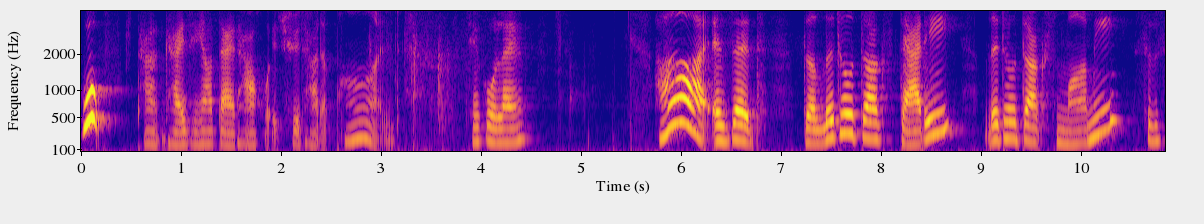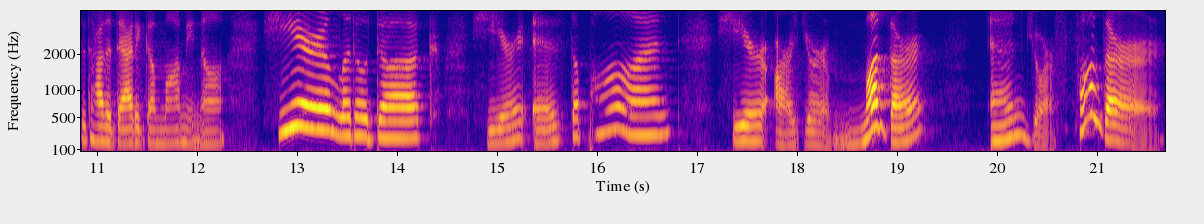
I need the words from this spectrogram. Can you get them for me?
woof，他很开心要带他回去他的 pond。结果嘞，啊，is it the little duck's daddy? Little duck's mommy 是不是他的 daddy 跟 mommy 呢？Here, little duck. Here is the pond. Here are your mother and your father.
